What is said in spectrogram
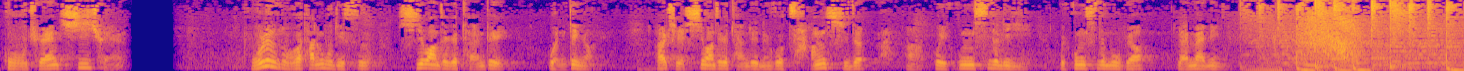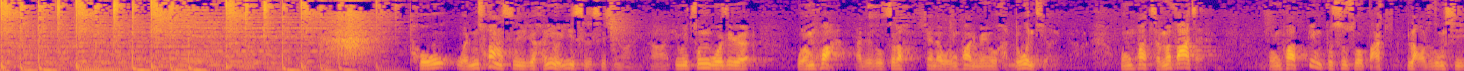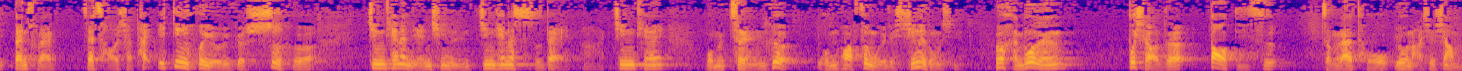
股权期权，无论如何，他的目的是希望这个团队稳定啊，而且希望这个团队能够长期的啊，为公司的利益、为公司的目标来卖命。投文创是一个很有意思的事情啊啊，因为中国这个文化大家都知道，现在文化里面有很多问题啊。文化怎么发展？文化并不是说把老的东西搬出来再炒一下，它一定会有一个适合今天的年轻人、今天的时代啊，今天我们整个文化氛围的新的东西。因为很多人不晓得到底是怎么来投，有哪些项目。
